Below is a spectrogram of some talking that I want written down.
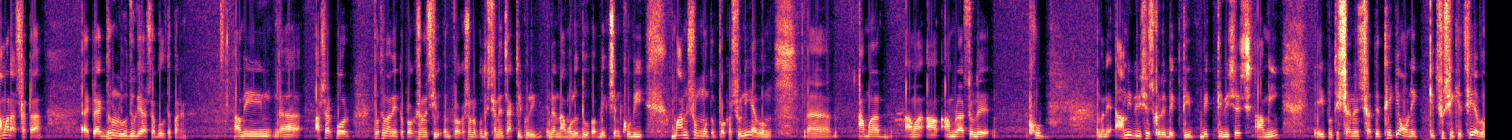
আমার আশাটা, একটা এক ধরনের হুজুগে আসা বলতে পারেন। আমি আসার পর প্রথমে আমি একটা প্রকাশনা প্রকাশনা প্রতিষ্ঠানে চাকরি করি। এটার নাম হলো দু পাবলিকেশন। খুবই মানসম্মত প্রকাশনী এবং আমার আমরা আসলে খুব মানে আমি বিশেষ করে ব্যক্তি ব্যক্তি বিশেষ। আমি এই প্রতিষ্ঠানের সাথে থেকে অনেক কিছু শিখেছি এবং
